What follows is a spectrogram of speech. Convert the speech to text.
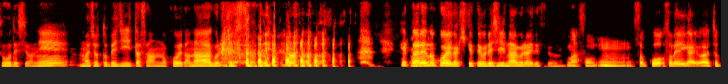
そうですよね。まあちょっとベジータさんの声だなぐらいですよね。ヘタレの声が聞けて嬉しいなぐらいですよね。まあそ、うん、そこ、それ以外はちょっ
